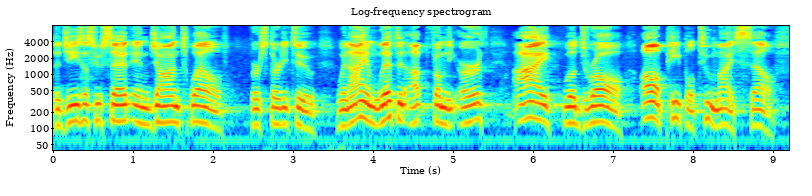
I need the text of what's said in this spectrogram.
The Jesus who said in John 12, verse 32, When I am lifted up from the earth, I will draw all people to myself.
